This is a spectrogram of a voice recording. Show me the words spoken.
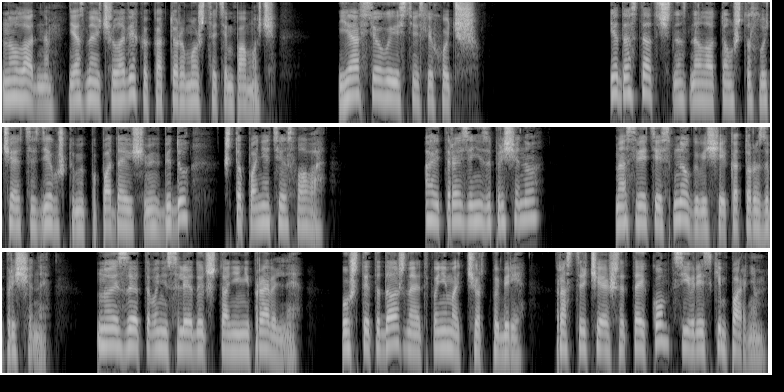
«Ну ладно, я знаю человека, который может с этим помочь. Я все выясню, если хочешь». Я достаточно знала о том, что случается с девушками, попадающими в беду, чтобы понять ее слова. «А это разве не запрещено?» «На свете есть много вещей, которые запрещены. Но из этого не следует, что они неправильные. Уж ты-то должна это понимать, черт побери, раз встречаешься тайком с еврейским парнем».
